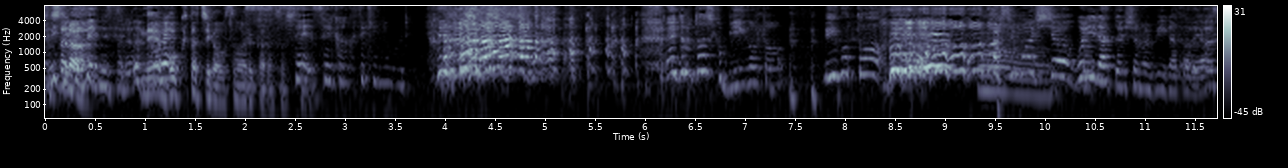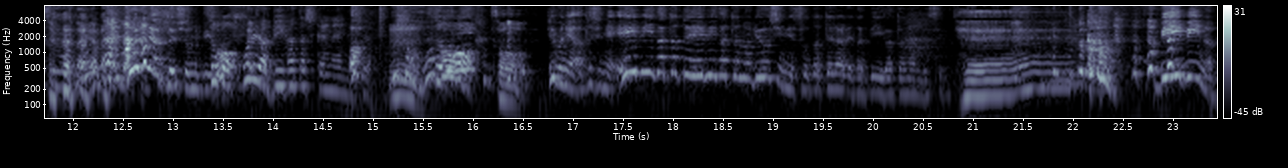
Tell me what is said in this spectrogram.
そしたらね僕たちが教わるからそしたら。せ性格的に無理。えでも確か B 型？B 型。私も一緒。ゴリラと一緒の B 型だよ。私もだよ。ゴリラと一緒の B 型。そうゴリラ B 型しかいないんですよ。嘘うん。本当そう。にそでもね私ね AB 型と AB 型の両親に育てられた B 型なんですよ。うへえ BB なの。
